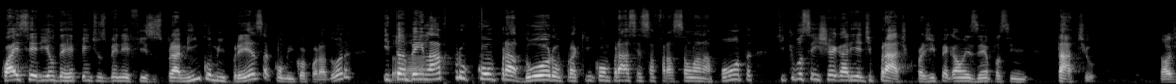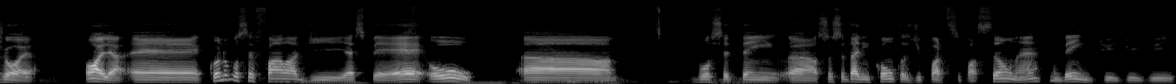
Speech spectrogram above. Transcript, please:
Quais seriam, de repente, os benefícios para mim como empresa, como incorporadora, e tá. também lá para o comprador ou para quem comprasse essa fração lá na ponta? O que, que você enxergaria de prático, para a gente pegar um exemplo assim, tátil? Tá joia. Olha, é, quando você fala de SPE ou uh, você tem a sociedade em contas de participação, né? Também de, de, de,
